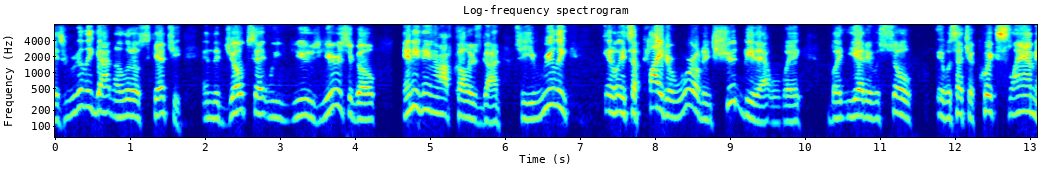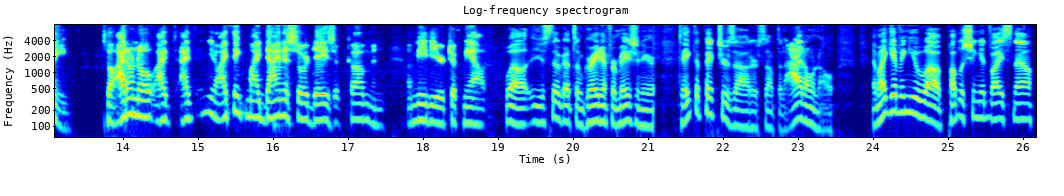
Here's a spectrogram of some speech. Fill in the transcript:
It's really gotten a little sketchy. And the jokes that we used years ago, anything off color is gone. So you really, you know, it's a plighter world and should be that way, but yet it was so, it was such a quick slamming. So I don't know. I, I, you know, I think my dinosaur days have come, and a meteor took me out. Well, you still got some great information here. Take the pictures out or something. I don't know. Am I giving you uh, publishing advice now?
